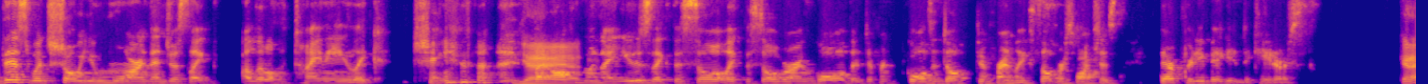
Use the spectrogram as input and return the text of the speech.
this would show you more than just like a little tiny like chain. Yeah, but yeah, yeah, often when I use like the sil like the silver and gold, the different golds and different like silver swatches, they're pretty big indicators. Can I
